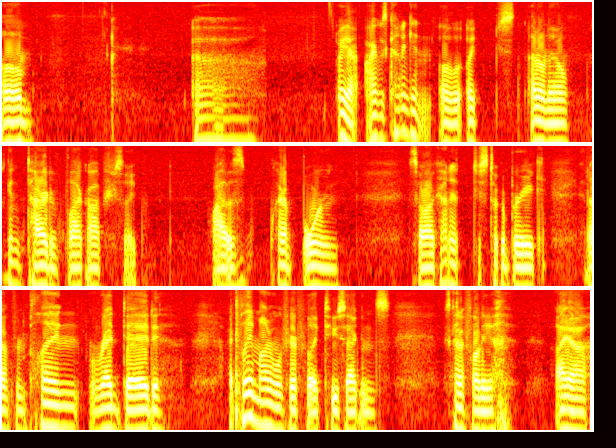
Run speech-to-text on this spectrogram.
um, uh, oh yeah, I was kind of getting, oh, like, just, I don't know, I was getting tired of Black Ops, just like, wow, this is kind of boring. So I kind of just took a break, and I've been playing Red Dead. I played Modern Warfare for like two seconds. It's kind of funny. I, uh,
